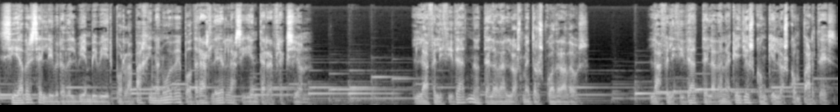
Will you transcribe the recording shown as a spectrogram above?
Si abres el libro del bien vivir por la página 9 podrás leer la siguiente reflexión. La felicidad no te la dan los metros cuadrados. La felicidad te la dan aquellos con quien los compartes.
